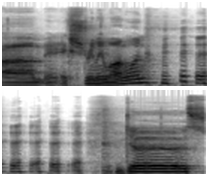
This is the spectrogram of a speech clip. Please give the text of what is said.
Um, an extremely long one. Destino.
